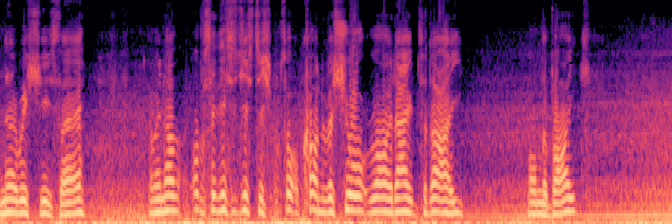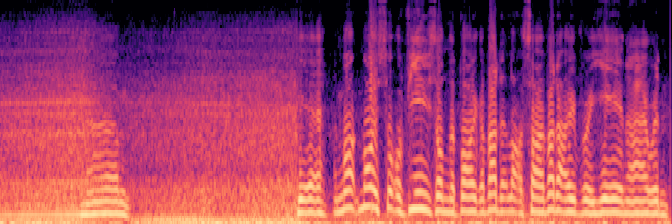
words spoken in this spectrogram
No issues there. I mean obviously this is just a sort of kind of a short ride out today on the bike. Um, yeah and my, my sort of views on the bike I've had it like I say I've had it over a year now and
